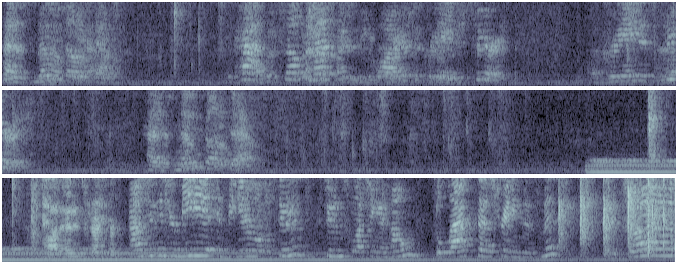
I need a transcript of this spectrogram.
has no self-doubt. The path of self-mastery requires a creative spirit. A creative spirit has no self-doubt. Hot-head instructor? Now to intermediate and beginner level students, and students watching at home, Black Sash training is dismissed. Good job.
